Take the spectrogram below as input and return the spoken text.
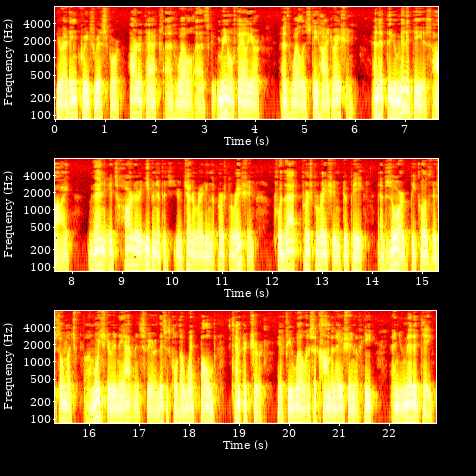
you're at increased risk for heart attacks as well as renal failure as well as dehydration. And if the humidity is high, then it's harder even if it's, you're generating the perspiration for that perspiration to be absorbed because there's so much uh, moisture in the atmosphere. This is called a wet bulb temperature, if you will, and it's a combination of heat and humidity.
